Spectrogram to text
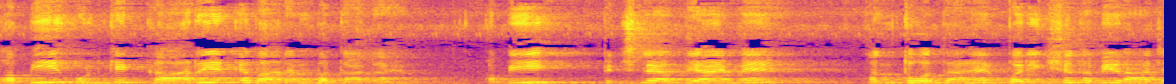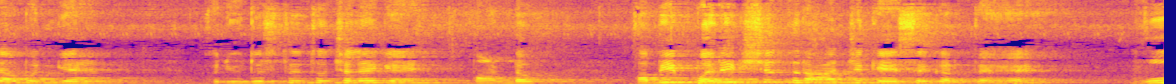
अभी उनके कार्य के बारे में बताना है। अभी पिछले अध्याय में अंत होता है, परीक्षित अभी राजा बन गए हैं। और युधिष्ठिर तो चले गए, पांडव। अभी परीक्षित राज्य कैसे करते हैं, वो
